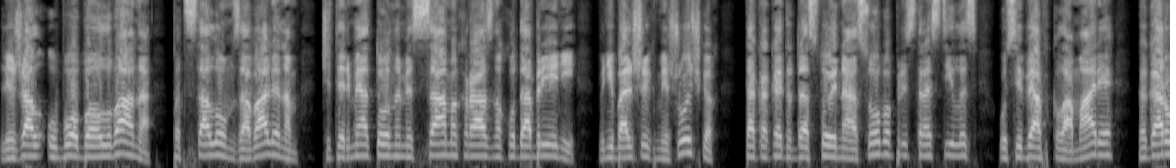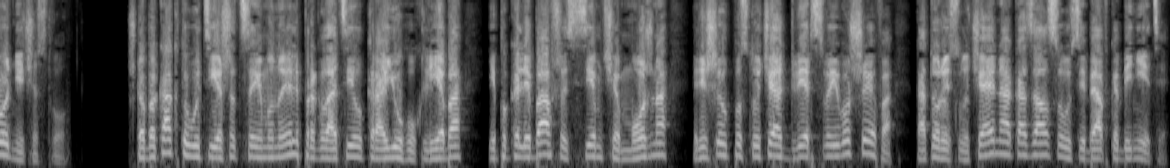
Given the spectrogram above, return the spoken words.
Лежал у Боба Олвана под столом заваленным четырьмя тоннами самых разных удобрений в небольших мешочках, так как эта достойная особа пристрастилась у себя в Кламаре к огородничеству. Чтобы как-то утешиться, Эммануэль проглотил краюху хлеба и, поколебавшись всем, чем можно, решил постучать в дверь своего шефа, который случайно оказался у себя в кабинете.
